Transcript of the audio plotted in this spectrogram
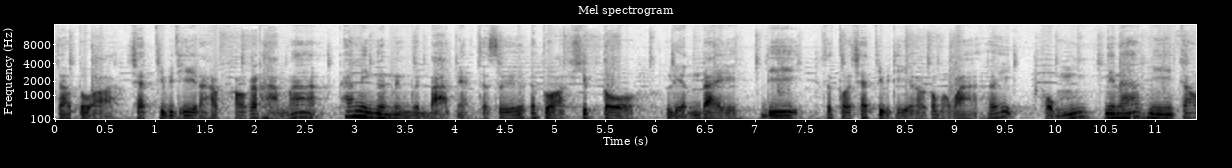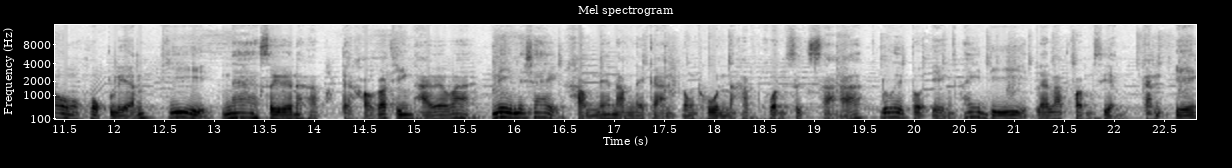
เจ้าตัว Chat GPT นะครับเขาก็ถามว่าถ้ามีเงิน 10,000 บาทเนี่ยจะซื้อเจ้าตัวคริปโตเหรียญใดดีเจ้าตัว Chat GPT เขาก็บอกว่าเฮ้ย ผมนี่นะมีเจ้า 6 เหรียญที่น่าซื้อนะครับ แต่เขาก็ทิ้งท้ายไว้ว่า นี่ไม่ใช่คำแนะนำในการลงทุนนะครับ ควรศึกษาด้วยตัวเองให้ดีและรับความเสี่ยงกันเอง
